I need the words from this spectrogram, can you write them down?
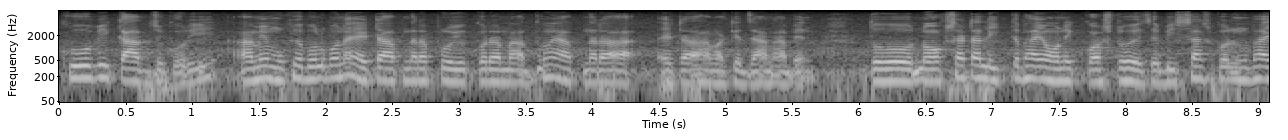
খুবই কার্যকরী। আমি মুখে বলব না, এটা আপনারা প্রয়োগ করার মাধ্যমে আপনারা এটা আমাকে জানাবেন। তো নকশাটা লিখতে ভাই অনেক কষ্ট হয়েছে। বিশ্বাস করুন ভাই,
